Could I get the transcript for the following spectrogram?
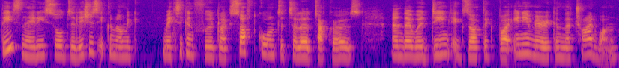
These ladies sold delicious economic Mexican food like soft corn tortilla tacos, and they were deemed exotic by any American that tried one.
